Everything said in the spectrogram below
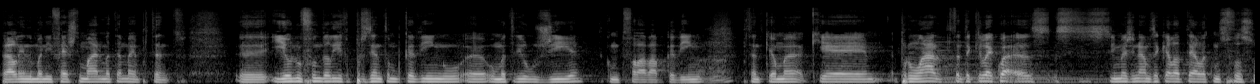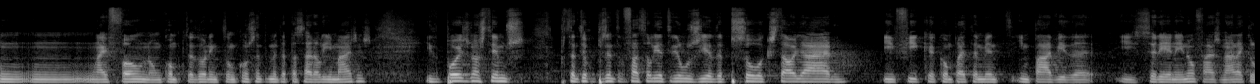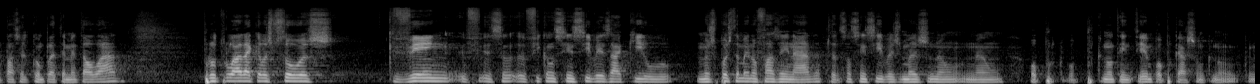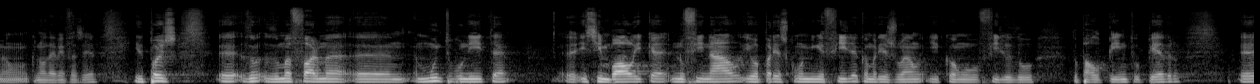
para além do manifesto, uma arma também, portanto, e eu, no fundo, ali represento um bocadinho uma trilogia, como te falava há bocadinho, uhum. portanto, que é, uma, que é, por um lado, portanto, aquilo é se imaginarmos aquela tela como se fosse um, um iPhone ou um computador em que estão constantemente a passar ali imagens, e depois nós temos, portanto, eu represento, faço ali a trilogia da pessoa que está a olhar e fica completamente impávida e serena e não faz nada, aquilo passa-lhe completamente ao lado. Por outro lado, aquelas pessoas que veem, ficam sensíveis àquilo mas depois também não fazem nada, portanto são sensíveis, mas não, não ou, porque, ou porque não têm tempo, ou porque acham que não, que não, que não devem fazer. E depois, eh, de, uma forma eh, muito bonita eh, e simbólica, no final eu apareço com a minha filha, com a Maria João e com o filho do, do Paulo Pinto, o Pedro.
